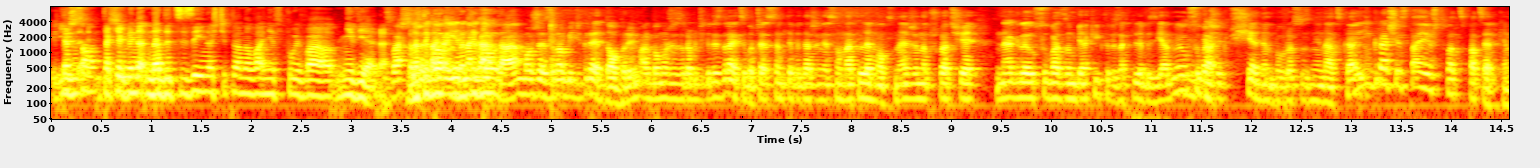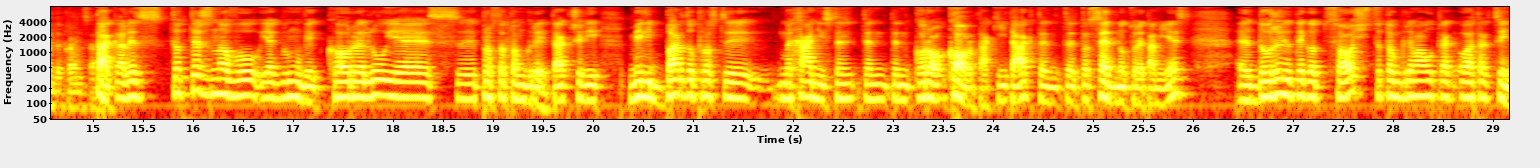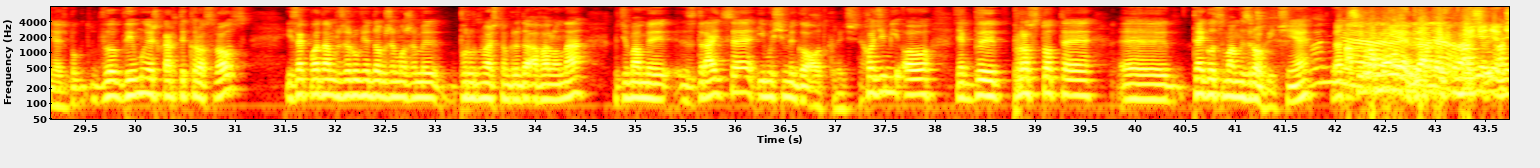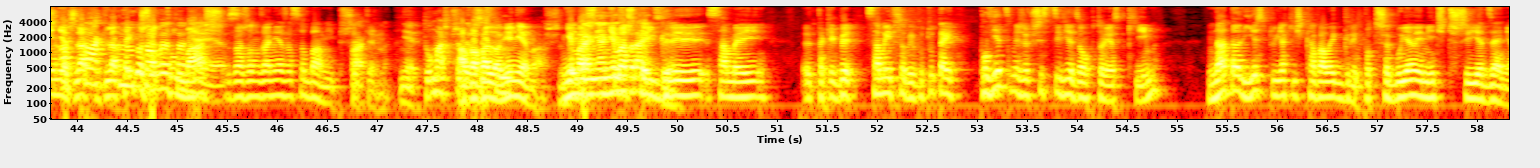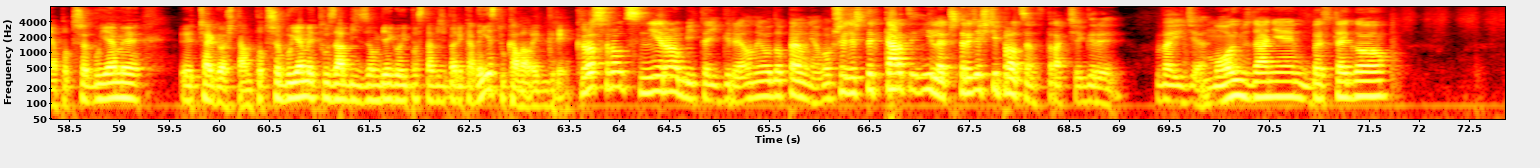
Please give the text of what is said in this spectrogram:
I też są- tak jakby na, na decyzyjność i planowanie wpływa niewiele. Zwłaszcza, Dlatego- że taka jedna dlatego- karta może zrobić grę dobrym, albo może zrobić grę zdrajcy, bo czasem te wydarzenia są na tyle mocne, że na przykład się nagle usuwa zombiaki, które za chwilę by zjadły, usuwa Tak. się siedem po prostu z nienacka i gra się staje już spa- spacerkiem do końca. Tak, ale to też znowu, jakby mówię, koreluje z y, prostotą gry, tak? Czyli mieli bardzo prosty mechanizm, ten, ten, ten koro- core taki, tak? Ten, te, to sedno, które tam jest. E, Dołożyli do tego coś, co tą grę ma uatrakcyjniać, bo wy- wyjmujesz karty Crossroads i zakładam, że równie dobrze możemy porównywać tą grę do Avalona, gdzie mamy zdrajcę i musimy go odkryć. Chodzi mi o jakby prostotę e, tego, co mamy zrobić, nie? No Znaczy, nie, no nie, nie, dlatego, nie, nie, nie, nie, nie, aż dla, tak dlatego, że tu nie masz zarządzanie zasobami przy Tak. tym. Nie, tu masz A przede w Avalonie nie masz. Nie masz, nie masz tej gry samej, e, tak jakby samej w sobie, bo tutaj powiedzmy, że wszyscy wiedzą, kto jest kim. Nadal jest tu jakiś kawałek gry. Potrzebujemy mieć trzy jedzenia, potrzebujemy e, czegoś tam, potrzebujemy tu zabić zombiego i postawić barykadę. Jest tu kawałek gry. Crossroads nie robi tej gry, on ją dopełnia, bo przecież tych kart ile? 40% w trakcie gry wejdzie. Moim zdaniem bez tego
